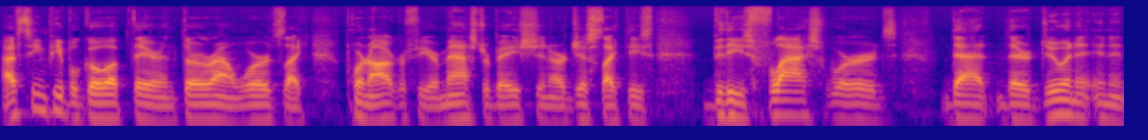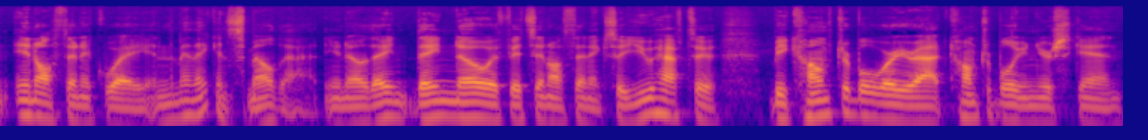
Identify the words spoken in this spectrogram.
I've seen people go up there and throw around words like pornography or masturbation or just like these, these flash words that they're doing it in an inauthentic way. And man, they can smell that. You know, they, they know if it's inauthentic. So you have to be comfortable where you're at, comfortable in your skin,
